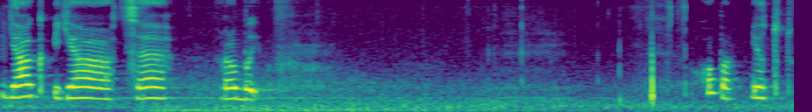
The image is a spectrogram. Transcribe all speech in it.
як я це робив. Хопа, і отут.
